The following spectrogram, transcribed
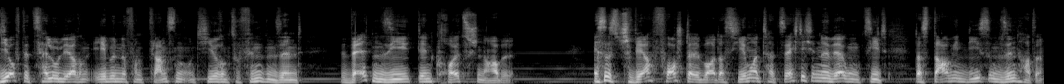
die auf der zellulären Ebene von Pflanzen und Tieren zu finden sind, wählten sie den Kreuzschnabel. Es ist schwer vorstellbar, dass jemand tatsächlich in Erwägung zieht, dass Darwin dies im Sinn hatte.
